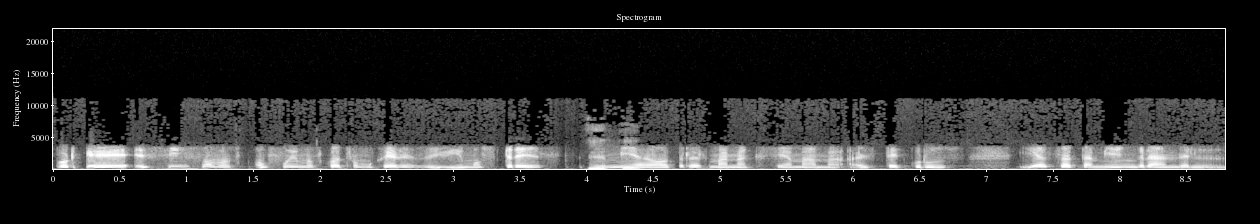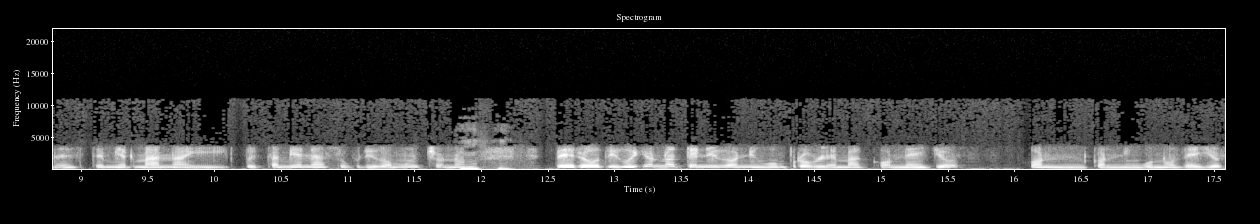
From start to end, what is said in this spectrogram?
porque sí somos fuimos cuatro mujeres, vivimos tres. Mi otra hermana que se llama este Cruz ya está también grande este mi hermana y pues también ha sufrido mucho, ¿no? Pero digo, yo no he tenido ningún problema con ellos, con con ninguno de ellos.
